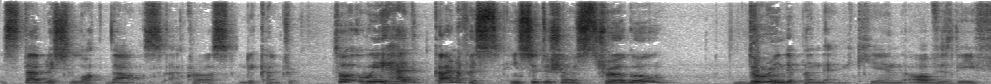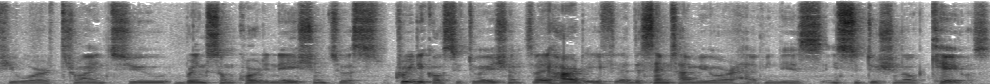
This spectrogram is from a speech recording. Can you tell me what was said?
established lockdowns across the country. So we had kind of an institutional struggle during the pandemic. And obviously if you are trying to bring some coordination to a critical situation it's very hard if at the same time you are having this institutional chaos.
